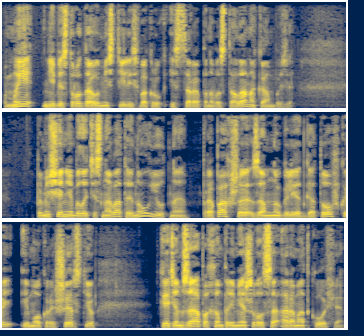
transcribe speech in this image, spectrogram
Мы не без труда уместились вокруг исцарапанного стола на камбузе. Помещение было тесноватое, но уютное, пропахшее за много лет готовкой и мокрой шерстью. К этим запахам примешивался аромат кофе.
